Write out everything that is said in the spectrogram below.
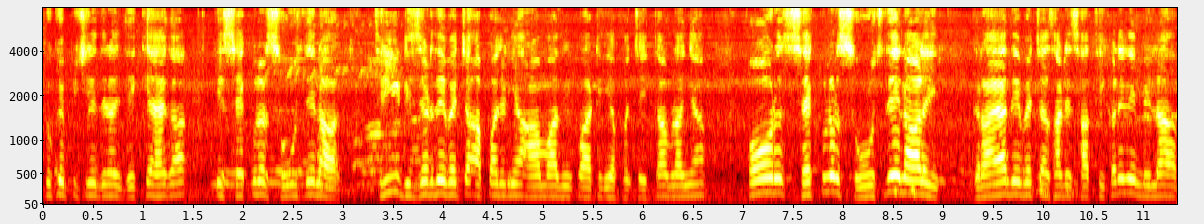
ਕਿਉਂਕਿ ਪਿਛਲੇ ਦਿਨਾਂ 'ਚ ਦੇਖਿਆ ਹੈਗਾ ਕਿ ਸੈਕੂਲਰ ਸੋਚ ਦੇ ਨਾਲ 3 ਡਿਜਿਟ ਦੇ ਵਿੱਚ ਆਪਾਂ ਜਿਹੜੀਆਂ ਆਮ ਆਦਮੀ ਪਾਰਟੀ ਦੀਆਂ ਪੰਚਾਇਤਾਂ ਬਣਾਈਆਂ ਔਰ ਸੈਕੂਲਰ ਸੋਚ ਦੇ ਨਾਲ ਹੀ ਗਰਾਇਆਂ ਦੇ ਵਿੱਚ ਸਾਡੇ ਸਾਥੀ ਖੜੇ ਨੇ, ਮੇਲਾ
